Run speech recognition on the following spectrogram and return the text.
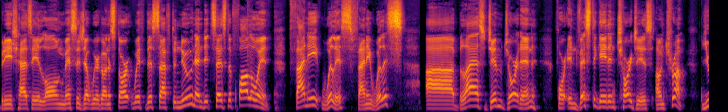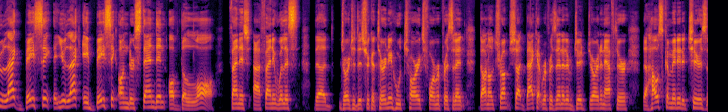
Bridge has a long message that we're going to start with this afternoon, and it says the following Fani Willis, Fani Willis, uh, blast Jim Jordan for investigating charges on Trump. You lack basic, you lack a basic understanding of the law. Uh, Fani Willis, the Georgia District Attorney who charged former President Donald Trump, shot back at Representative Jordan after the House committee to chairs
